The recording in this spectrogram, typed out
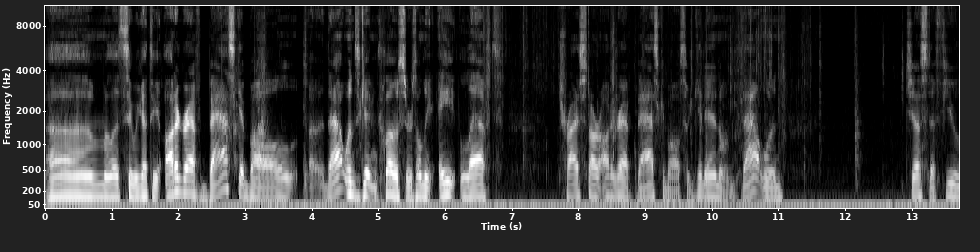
Um, let's see. We got the autographed basketball. Uh, that one's getting close. There's only eight left. TriStar autographed basketball. So get in on that one. Just a few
